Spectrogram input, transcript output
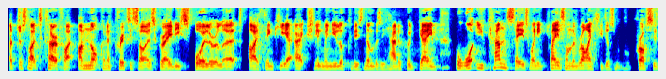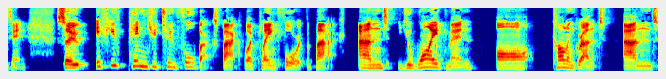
I'd just like to clarify, I'm not going to criticise Grady. Spoiler alert. I think he actually, when you look at his numbers, he had a good game. But what you can say is when he plays on the right, he doesn't put crosses in. So if you've pinned your two fullbacks back by playing four at the back and your wide men are Karlan Grant and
